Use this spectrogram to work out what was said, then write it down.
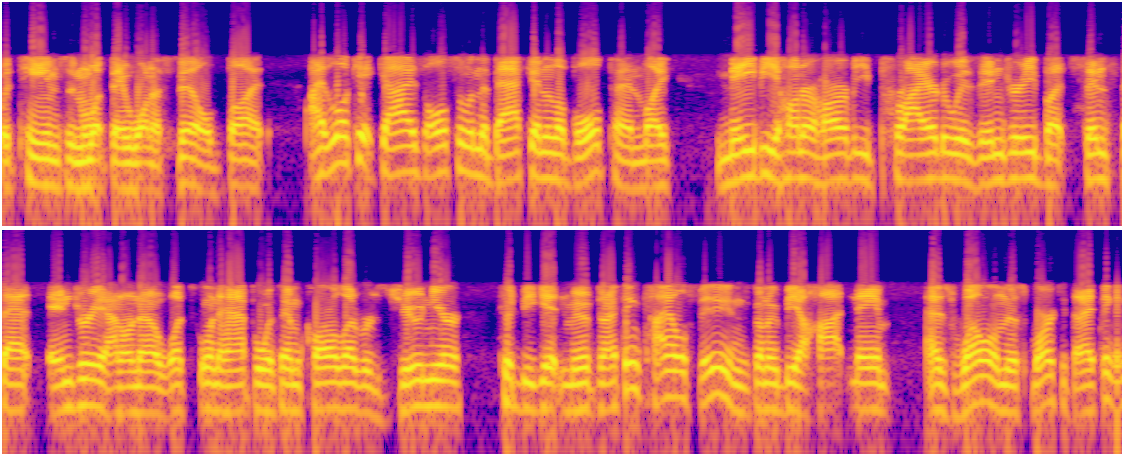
with teams and what they want to fill. But I look at guys also in the back end of the bullpen, like maybe Hunter Harvey prior to his injury, but since that injury, I don't know what's going to happen with him. Carl Edwards Jr. could be getting moved, and I think Kyle Finnegan is going to be a hot name as well in this market that I think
